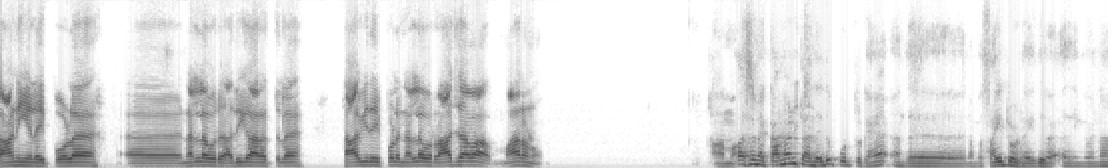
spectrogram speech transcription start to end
தானியலை போல நல்ல ஒரு அதிகாரத்துல தாவீதை போல நல்ல ஒரு ராஜாவா மாறணும். ஆமா. ஃபர்ஸ்ட் நான் கமெண்ட்ல அந்த இது போட்டிருக்கேன். அந்த நம்ம சைட்டோட இது அதை நீங்க வேணா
